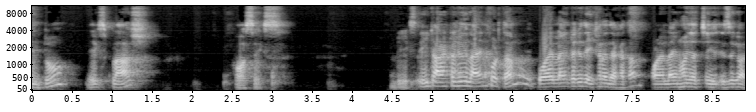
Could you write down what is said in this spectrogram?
into x plus cos x dx এইটা আরেকটা যদি লাইন করতাম, পরের লাইনটা যদি এখানে দেখাতাম, পরের লাইন হয়ে যাচ্ছে ইজিকাল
